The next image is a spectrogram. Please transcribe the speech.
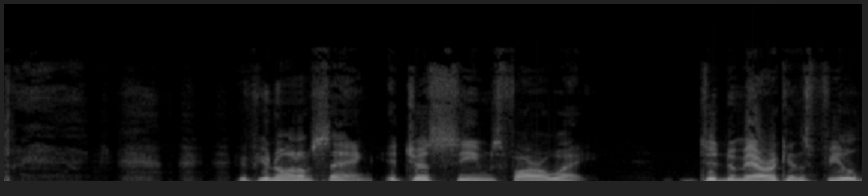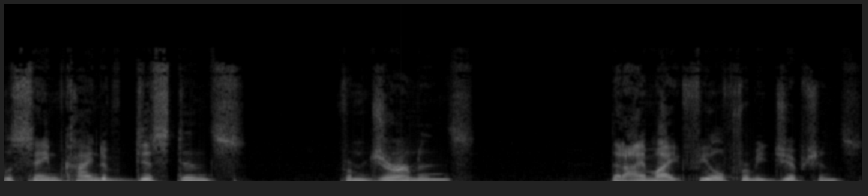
if you know what I'm saying, it just seems far away. Did Americans feel the same kind of distance from Germans that I might feel from Egyptians?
